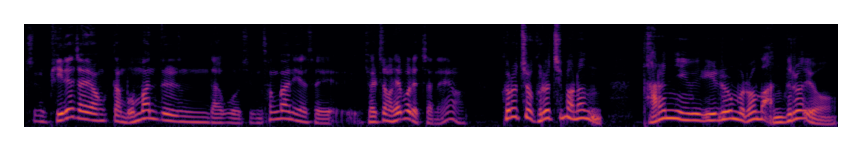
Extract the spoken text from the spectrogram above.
지금 비례자유한국당 못 만든다고 지금 선관위에서 결정을 해버렸잖아요. 그렇죠. 그렇지만은 다른 이- 이름으로 만들어요.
